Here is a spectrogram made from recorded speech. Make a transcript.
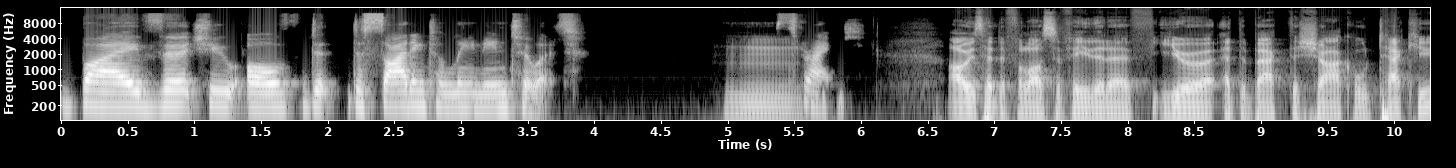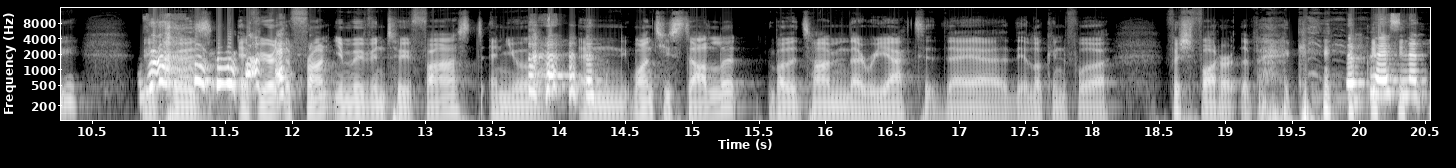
by virtue of d- deciding to lean into it. Mm. Strange. I always had the philosophy that if you're at the back, the shark will tack you. Because right. if you're at the front, you're moving too fast, and you're and once you startle it, by the time they react, they're they're looking for fish fodder at the back. the person that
